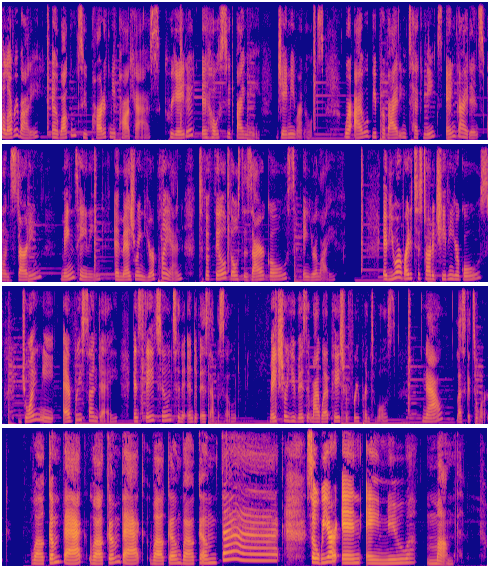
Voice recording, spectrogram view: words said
Hello, everybody, and welcome to Part of Me podcast, created and hosted by me, Jamie Reynolds, where I will be providing techniques and guidance on starting, maintaining, and measuring your plan to fulfill those desired goals in your life. If you are ready to start achieving your goals, join me every Sunday and stay tuned to the end of this episode. Make sure you visit my webpage for free printables. Now, let's get to work. Welcome back. Welcome back. Welcome, welcome back. So, we are in a new month.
